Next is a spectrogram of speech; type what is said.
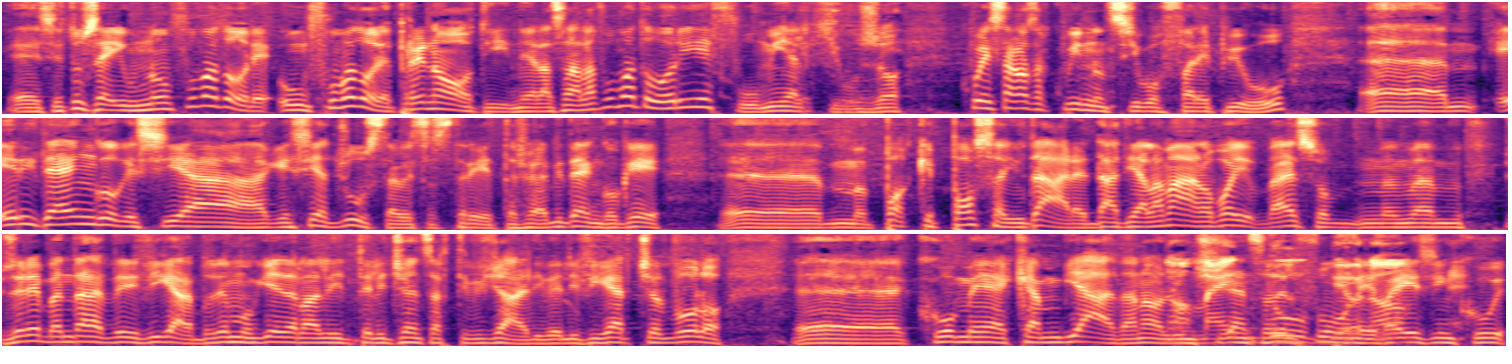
eh, se tu sei un non fumatore, un fumatore prenoti nella sala fumatori e fumi al chiuso. Questa cosa qui non si può fare più ehm, e ritengo che sia, che sia, giusta questa stretta, cioè ritengo che, ehm, po- che, possa aiutare, dati alla mano. Poi adesso mh, mm, mm, bisognerebbe andare a verificare, potremmo chiedere all'intelligenza artificiale di verificarci al volo eh, come è cambiata no, no, l'incidenza del fumo no? nei paesi in cui...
